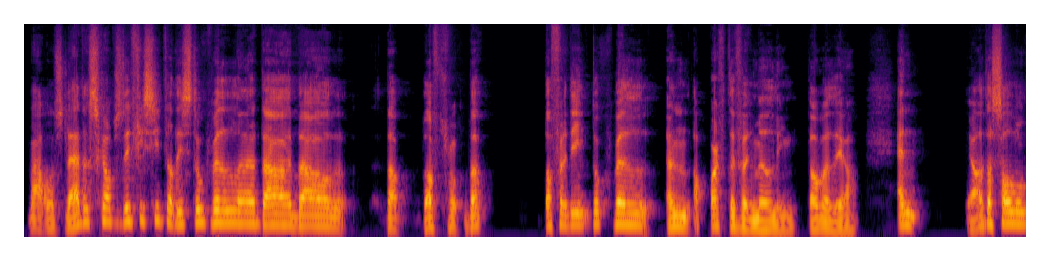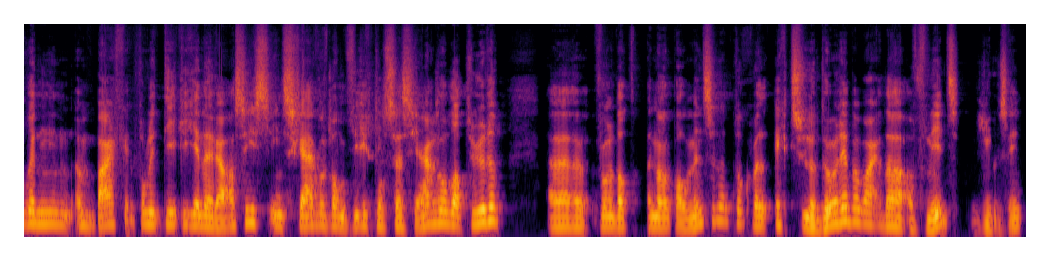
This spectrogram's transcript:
Maar ons leiderschapsdeficit, dat is toch wel, eh, dat, dat, dat, dat, dat, verdient toch wel een aparte vermelding. Dat wel, ja. En ja, dat zal nog een, een paar politieke generaties in schijven van vier tot zes jaar zal dat duren, eh, voordat een aantal mensen het toch wel echt zullen doorhebben waar dat, of niet, zullen zien,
